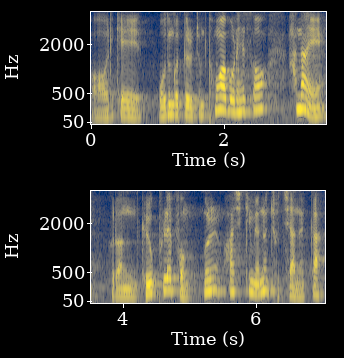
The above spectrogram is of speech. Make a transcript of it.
어, 이렇게 모든 것들을 좀 통합을 해서 하나의 그런 교육 플랫폼을 화시키면 좋지 않을까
